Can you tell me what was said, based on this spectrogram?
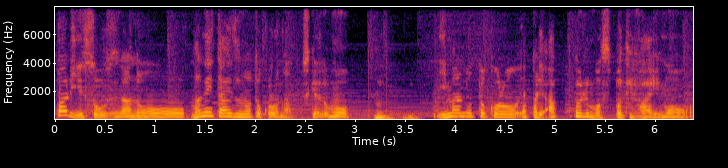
ぱりそうですね。あの、マネタイズのところなんですけれども、うんうん、今のところ、やっぱりアップルもスポティファイも、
